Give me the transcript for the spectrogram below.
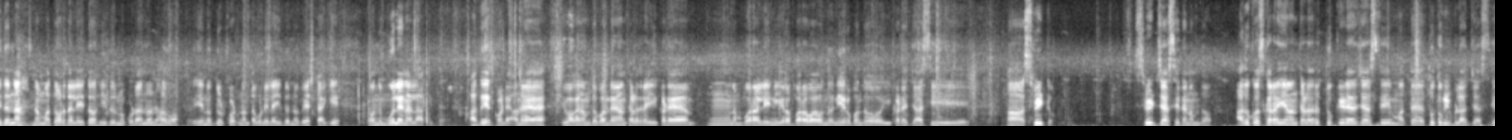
ಇದನ್ನು ನಮ್ಮ ತೋಟದಲ್ಲಿ ಇತ್ತು. ಇದನ್ನು ಕೂಡ ನಾವು ಏನು ದುಡ್ಡು ಕೊಟ್ಟು ನಾನು ತಗೊಂಡಿಲ್ಲ. ಇದನ್ನು ವೇಸ್ಟ್ ಆಗಿ ಒಂದು ಮೂಲೆನಲ್ಲಿ ಹಾಕಿದ್ದೆ. ಅದು ಎತ್ಕೊಂಡೆ ಅಂದರೆ ಇವಾಗ ನಮ್ಮದು ಬಂದರೆ ಅಂತ ಹೇಳಿದ್ರೆ ಈ ಕಡೆ ನಮ್ಮ ಬೋರಲ್ಲಿ ನೀರು ಬರೋ ಒಂದು ನೀರು ಬಂದು ಈ ಕಡೆ ಜಾಸ್ತಿ ಸ್ವೀಟು ಸ್ವೀಟ್ ಜಾಸ್ತಿ ಇದೆ ನಮ್ಮದು ಅದಕ್ಕೋಸ್ಕರ ಏನಂತ ಹೇಳಿದ್ರೆ ತುಕ್ಕಿಡೆ ಜಾಸ್ತಿ ಮತ್ತು ತೂತುಗಳು ಬೀಳೋದು ಜಾಸ್ತಿ,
